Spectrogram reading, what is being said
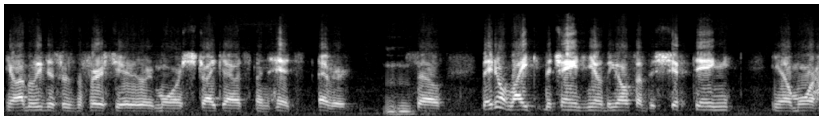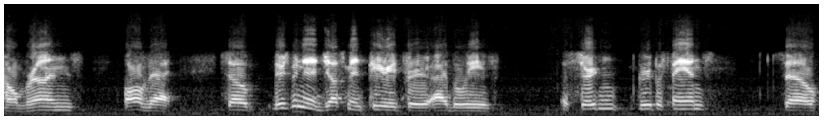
You know, I believe this was the first year there were more strikeouts than hits ever. Mm-hmm. So they don't like the change. You know, they also have the shifting. You know, more home runs, all of that. So there's been an adjustment period for, I believe, a certain group of fans. So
